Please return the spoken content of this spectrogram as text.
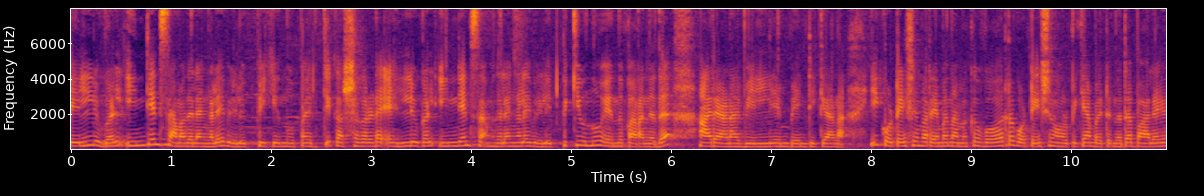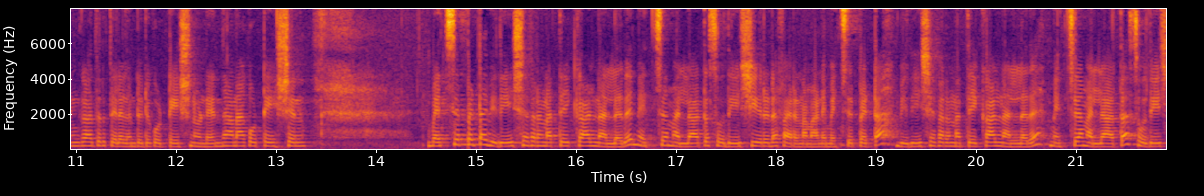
എല്ലുകൾ ഇന്ത്യൻ സമതലങ്ങളെ വെളുപ്പിക്കുന്നു. പരുത്തി കർഷകരുടെ എല്ലുകൾ ഇന്ത്യൻ സമതലങ്ങളെ വെളുപ്പിക്കുന്നു എന്ന് പറഞ്ഞത് ആരാണ്? വില്യം ബെന്റിക്കാണ് ഈ കൊട്ടേഷൻ പറയുമ്പോൾ നമുക്ക് വേറൊരു കൊട്ടേഷൻ ഓർപ്പിക്കാൻ പറ്റുന്നത് ബാലഗംഗാധർ തിലകന്റെ ഒരു കൊട്ടേഷൻ ഉണ്ട്. എന്താണ് ആ കൊട്ടേഷൻ മെച്ചപ്പെട്ട വിദേശ ഭരണത്തെക്കാൾ നല്ലത് മെച്ചമല്ലാത്ത സ്വദേശീയരുടെ ഭരണമാണ്. മെച്ചപ്പെട്ട വിദേശ ഭരണത്തെക്കാൾ നല്ലത് മെച്ചമല്ലാത്ത സ്വദേശ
